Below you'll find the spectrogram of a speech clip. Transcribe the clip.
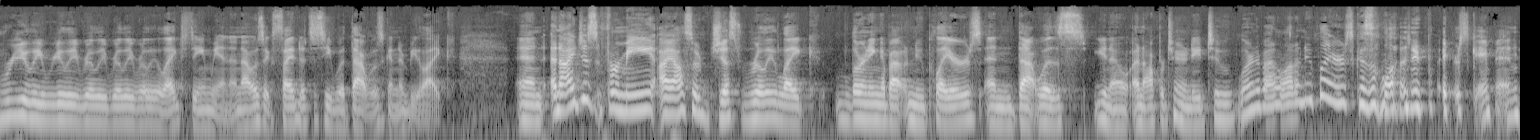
really, really, really, really, really liked Damien, and I was excited to see what that was going to be like. And and I just for me, I also just really like learning about new players, and that was you know an opportunity to learn about a lot of new players because a lot of new players came in.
